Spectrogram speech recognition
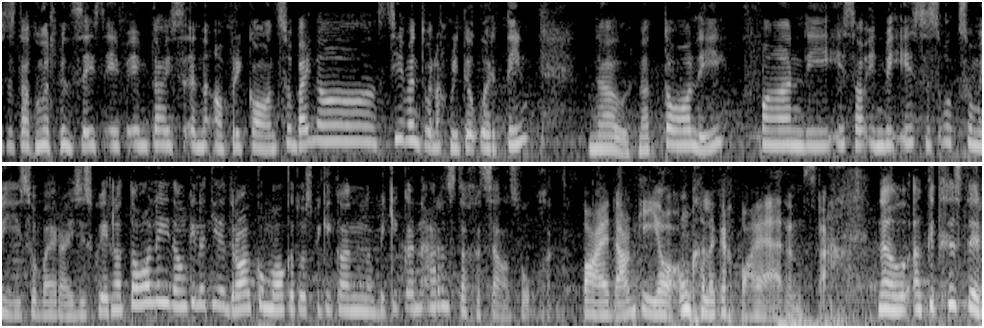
Dit is 106 FM tuis in Afrikaans. So byna 27 minute oor 10. Nou, Natalie van die SANBS is ook sommer hier so by Reisy Square. Natalie, dankie dat jy 'n draai kom maak dat ons bietjie kan bietjie kan ernstig gesels vanoggend. Baie dankie. Ja, ongelukkig baie ernstig. Nou, ek het gister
